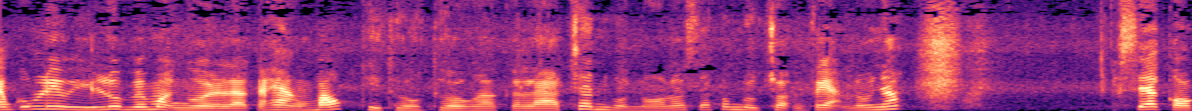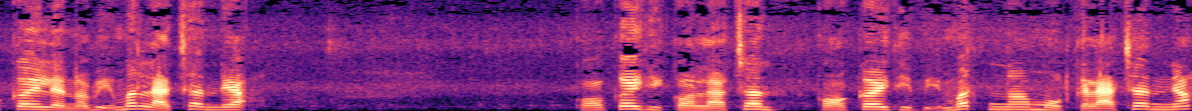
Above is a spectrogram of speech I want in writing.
Em cũng lưu ý luôn với mọi người là cái hàng bóc thì thường thường là cái lá chân của nó nó sẽ không được trọn vẹn đâu nhá. Sẽ có cây là nó bị mất lá chân đấy ạ. Có cây thì còn lá chân, có cây thì bị mất ờ, một cái lá chân nhá.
